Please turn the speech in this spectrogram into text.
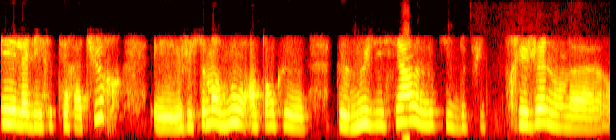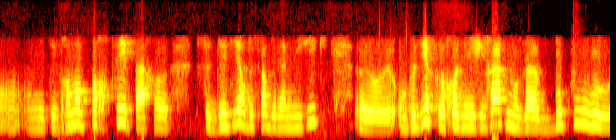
et la littérature. Et justement, nous, en tant que, que musiciens, nous qui depuis très jeunes, on, a, on, était vraiment portés par euh, ce désir de faire de la musique, euh, on peut dire que René Girard nous a beaucoup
